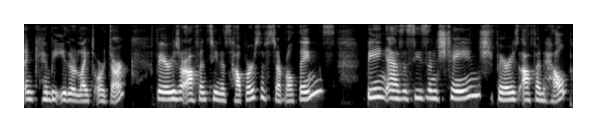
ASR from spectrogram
and can be either light or dark. Fairies are often seen as helpers of several things. Being as the seasons change, fairies often help.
